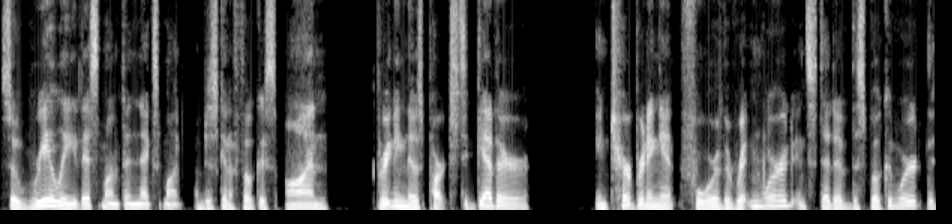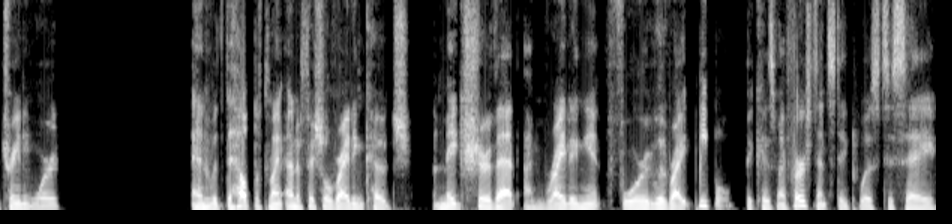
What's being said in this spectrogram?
So, really, this month and next month, I'm just going to focus on bringing those parts together, interpreting it for the written word instead of the spoken word, the training word. And with the help of my unofficial writing coach, make sure that I'm writing it for the right people. Because my first instinct was to say,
